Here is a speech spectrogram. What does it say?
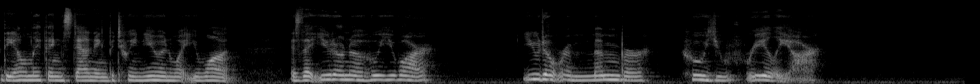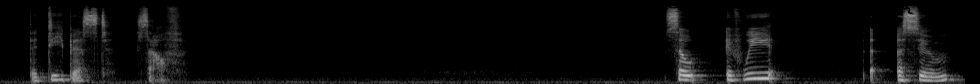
The only thing standing between you and what you want is that you don't know who you are. You don't remember who you really are. The deepest self. So if we assume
